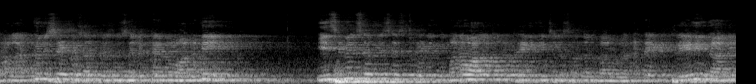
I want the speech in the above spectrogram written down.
వాళ్ళ అడ్మినిస్ట్రేటివ్ సర్వీస్ సెలెక్ట్ అయిన వాళ్ళని ఈ సివిల్ సర్వీసెస్ ట్రైనింగ్ మన వాళ్ళతో ట్రైనింగ్ ఇచ్చిన సందర్భాలు ఉన్నాయి. అంటే ఈ ట్రైనింగ్ కానీ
